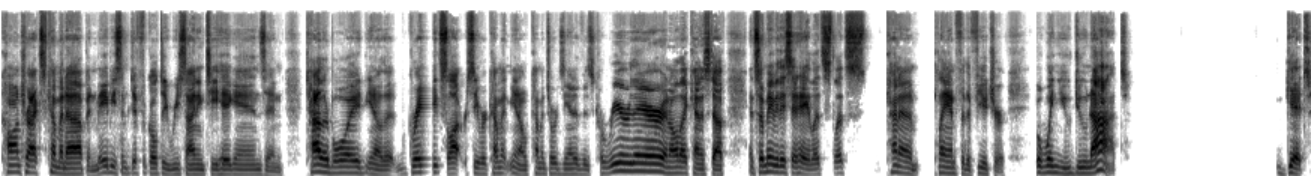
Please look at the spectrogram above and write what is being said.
contracts coming up and maybe some difficulty re-signing Tee Higgins and Tyler Boyd, you know, the great slot receiver coming, you know, coming towards the end of his career there and all that kind of stuff. And so maybe they said, hey, let's let's kind of plan for the future. But when you do not get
